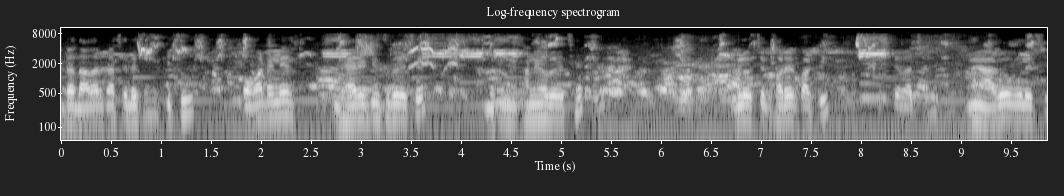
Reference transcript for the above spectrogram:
এটা দাদার কাছে দেখুন কিছু পকাটেলের ভ্যারাইটিস রয়েছে দেখুন এখানেও রয়েছে। এগুলো হচ্ছে ঘরের পাখি দেখতে পাচ্ছেন। আমি আগেও বলেছি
